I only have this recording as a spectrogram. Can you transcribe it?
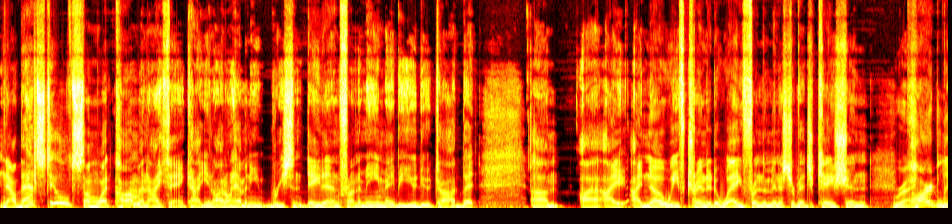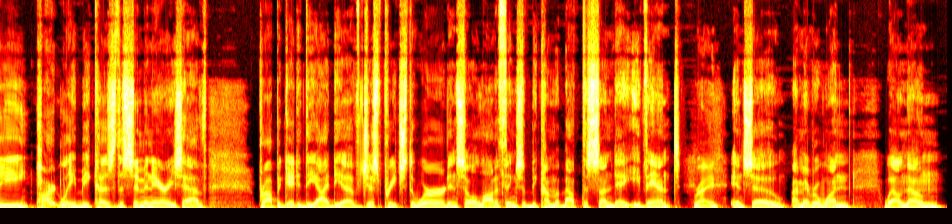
now that's still somewhat common, I think. I, you know, I don't have any recent data in front of me. Maybe you do, Todd, but um, I, I I know we've trended away from the minister of education, Right. partly partly because the seminaries have propagated the idea of just preach the word, and so a lot of things have become about the Sunday event. Right. And so I remember one well-known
